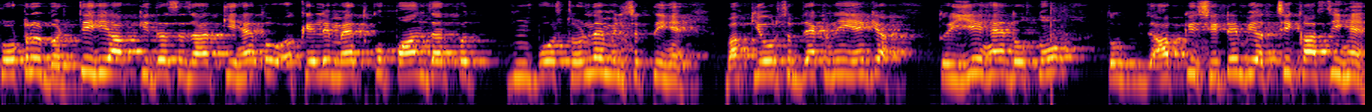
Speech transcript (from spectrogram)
टोटल भर्ती ही आपकी दस हज़ार की है तो अकेले मैथ को पाँच हज़ार पोस्ट थोड़ी ना मिल सकती हैं। बाकी और सब्जेक्ट नहीं है क्या? तो ये है दोस्तों तो आपकी सीटें भी अच्छी खासी हैं।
